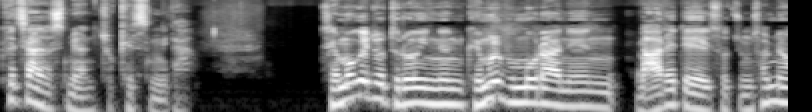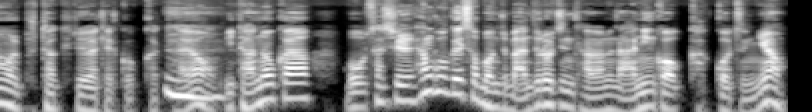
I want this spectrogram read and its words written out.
쾌차하셨으면 좋겠습니다. 제목에도 들어있는 괴물 부모라는 말에 대해서 좀 설명을 부탁드려야 될 것 같아요. 음. 이 단어가 뭐 사실 한국에서 먼저 만들어진 단어는 아닌 것 같거든요.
